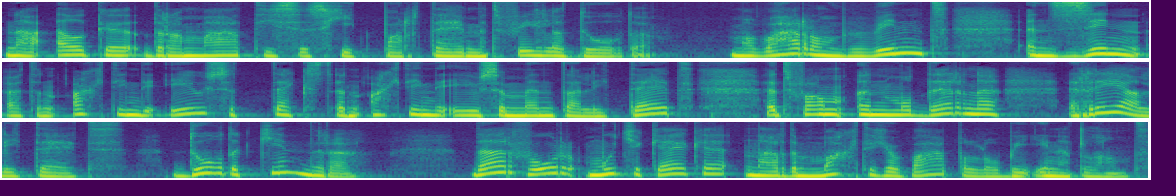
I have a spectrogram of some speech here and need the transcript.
na elke dramatische schietpartij met vele doden. Maar waarom wint een zin uit een 18e-eeuwse tekst, een 18e-eeuwse mentaliteit, het van een moderne realiteit? Dode kinderen. Daarvoor moet je kijken naar de machtige wapenlobby in het land,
